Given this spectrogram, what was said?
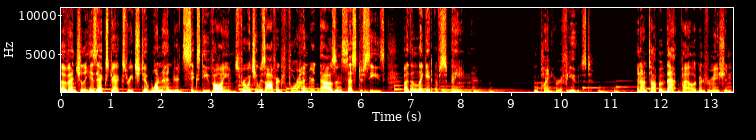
Eventually, his extracts reached to 160 volumes, for which he was offered 400,000 sesterces by the legate of Spain. And Pliny refused. And on top of that pile of information,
